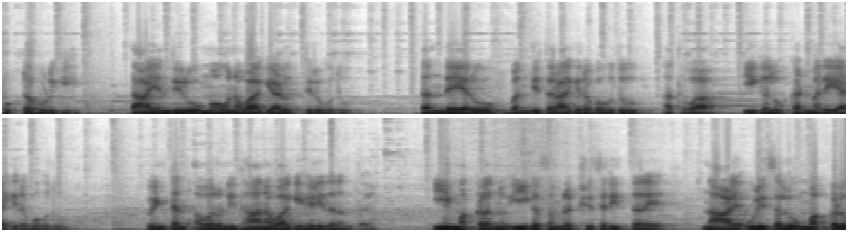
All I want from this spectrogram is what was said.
ಪುಟ್ಟ ಹುಡುಗಿ ತಾಯಂದಿರು ಮೌನವಾಗಿ ಅಳುತ್ತಿರುವುದು. ತಂದೆಯರು ಬಂಧಿತರಾಗಿರಬಹುದು ಅಥವಾ ಈಗಲೂ ಕಣ್ಮರೆಯಾಗಿರಬಹುದು. ವಿಂಟನ್ ಅವರು ನಿಧಾನವಾಗಿ ಹೇಳಿದರಂತೆ, ಈ ಮಕ್ಕಳನ್ನು ಈಗ ಸಂರಕ್ಷಿಸದಿದ್ದರೆ ನಾಳೆ ಉಳಿಸಲು ಮಕ್ಕಳು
